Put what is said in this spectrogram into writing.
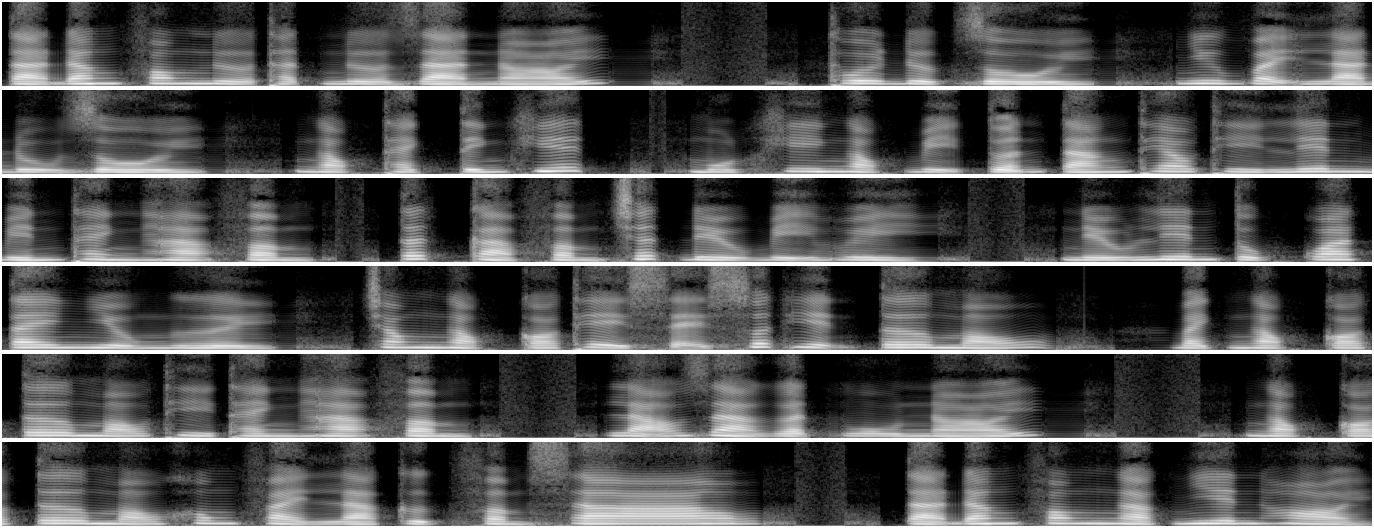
Tả Đăng Phong nửa thật nửa giả nói. Thôi được rồi, như vậy là đủ rồi. Ngọc Thạch tính khiết, một khi Ngọc bị tuẫn táng theo thì liên biến thành hạ phẩm. Tất cả phẩm chất đều bị hủy. Nếu liên tục qua tay nhiều người, trong Ngọc có thể sẽ xuất hiện tơ máu. Bạch Ngọc có tơ máu thì thành hạ phẩm. Lão giả gật gù nói. Ngọc có tơ máu không phải là cực phẩm sao? Tả Đăng Phong ngạc nhiên hỏi.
